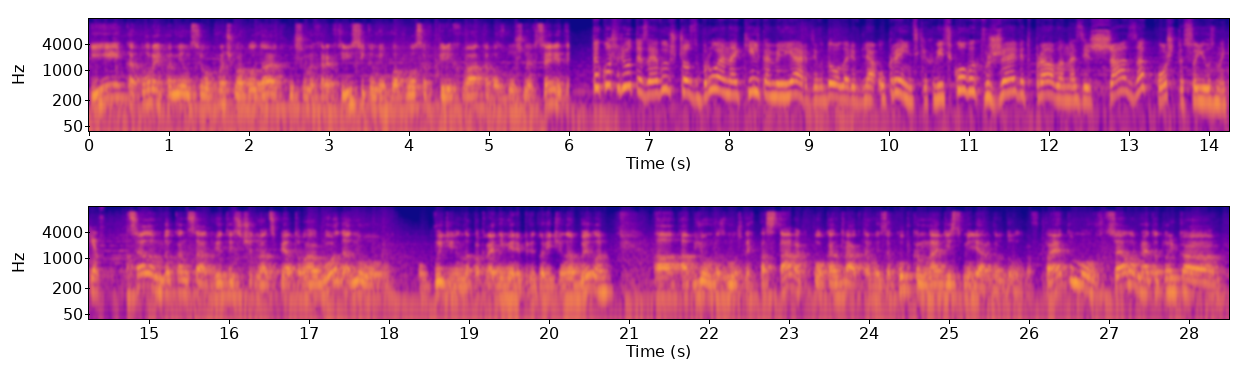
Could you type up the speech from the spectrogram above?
и которые, помимо всего прочего, обладают худшими характеристиками в вопросах перехвата воздушных целей. Також Рюте заявив, що зброя на кілька мільярдів доларів для українських військових вже відправлена зі США за кошти союзників. В целом до конца 2025 года, ну, выделено, по крайней мере, предварительно было, а, объем возможных поставок по контрактам и закупкам на 10 миллиардов долларов. Поэтому в целом это только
